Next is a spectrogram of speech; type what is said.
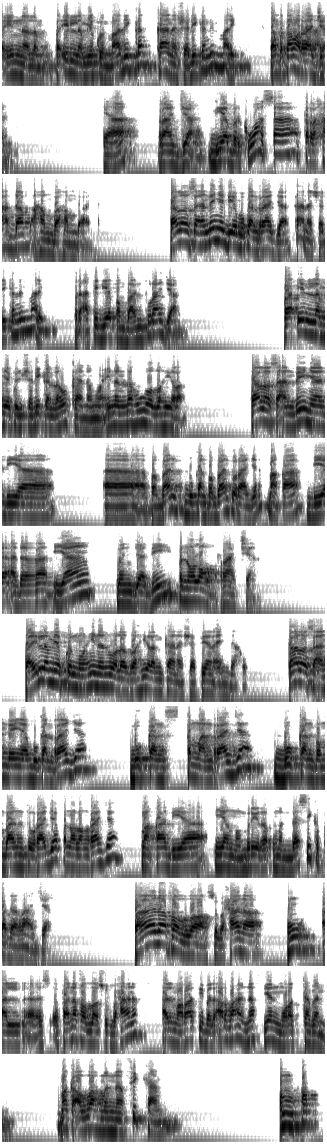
Fa inna lam fa in lam yakun malikan kana syarikan lil malik. Yang pertama raja. Ya, raja. Dia berkuasa terhadap hamba-hambanya. Kalau seandainya dia bukan raja, karena syarikan lil malik. Berarti dia pembantu raja. Fa lam yakun syarikan lahu kana mu'inan lahu wa zahiran. Kalau seandainya dia uh, pembantu bukan pembantu raja, maka dia adalah yang menjadi penolong raja. Fa in lam yakun wala zahiran kana syafian indahu. Kalau seandainya bukan raja, bukan teman raja, bukan pembantu raja, penolong raja, maka dia yang memberi rekomendasi kepada raja. Fanafallah subhanahu al fanafallah subhanahu al maratib al arba'a nafyan murattaban. Maka Allah menafikan empat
